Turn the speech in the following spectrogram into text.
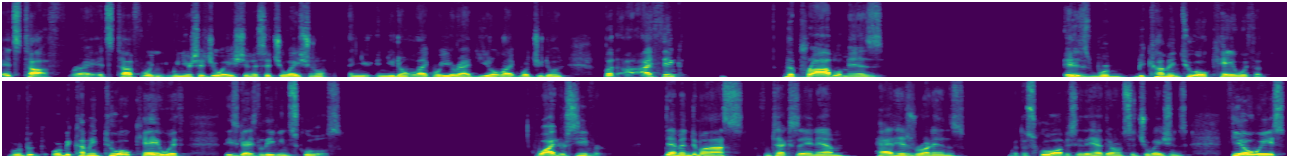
It's tough, right? It's tough when when your situation is situational and you and you don't like where you're at. You don't like what you're doing. But I think the problem is is we're becoming too okay with it. We're we're becoming too okay with these guys leaving schools. Wide receiver, Demond Demas from Texas A&M had his run-ins with the school. Obviously, they had their own situations. Theo Wease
